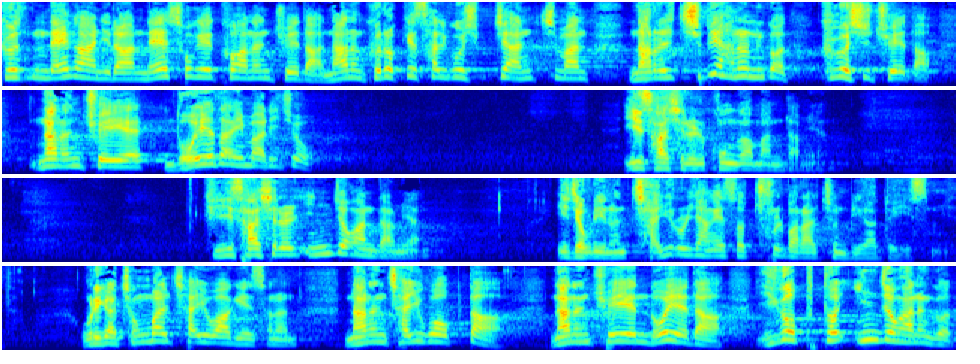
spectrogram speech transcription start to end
그것은 내가 아니라 내 속에 거하는 죄다. 나는 그렇게 살고 싶지 않지만 나를 지배하는 것, 그것이 죄다. 나는 죄의 노예다 이 말이죠. 이 사실을 공감한다면, 이 사실을 인정한다면, 이제 우리는 자유를 향해서 출발할 준비가 되어 있습니다. 우리가 정말 자유하기 위해서는 나는 자유가 없다. 나는 죄의 노예다. 이것부터 인정하는 것,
